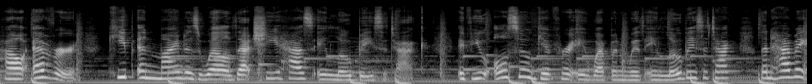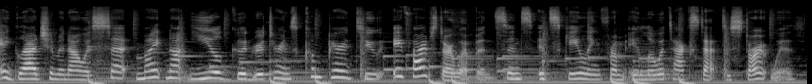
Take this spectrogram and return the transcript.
However, keep in mind as well that she has a low base attack. If you also give her a weapon with a low base attack, then having a Glad Shimenawa set might not yield good returns compared to a 5-star weapon since it's scaling from a low attack stat to start with.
